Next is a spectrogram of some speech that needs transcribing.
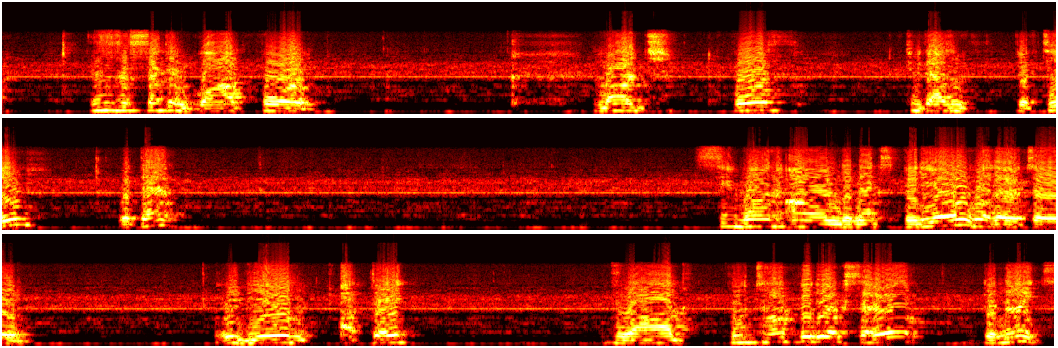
this is the second vlog for March 4th, 2015. With that, see one on the next video, whether it's a review, update, vlog, food talk video, etc. Good night.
